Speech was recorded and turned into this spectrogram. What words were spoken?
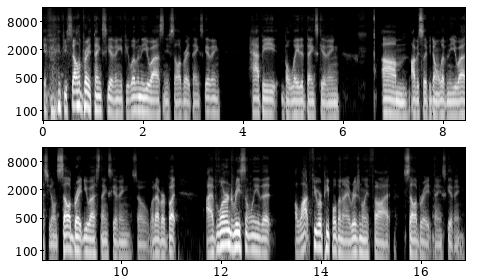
if if you celebrate Thanksgiving, if you live in the U.S. and you celebrate Thanksgiving, happy belated Thanksgiving. Um, obviously, if you don't live in the U.S., you don't celebrate U.S. Thanksgiving, so whatever. But I've learned recently that a lot fewer people than I originally thought celebrate Thanksgiving,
